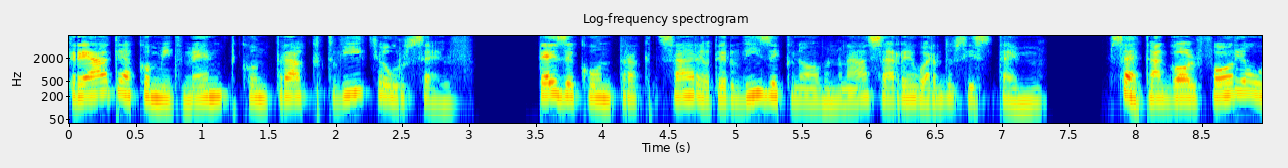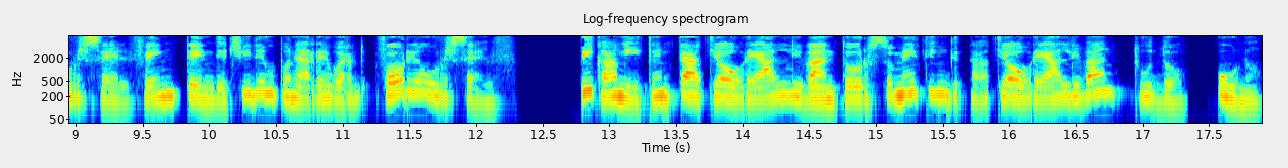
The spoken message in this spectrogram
Create a commitment contract with yourself. Tese contracts are otherwise known as a reward system. Set a goal for yourself and then decide upon a reward for yourself. Pick an item that you really want or something that you really want to do. 1.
